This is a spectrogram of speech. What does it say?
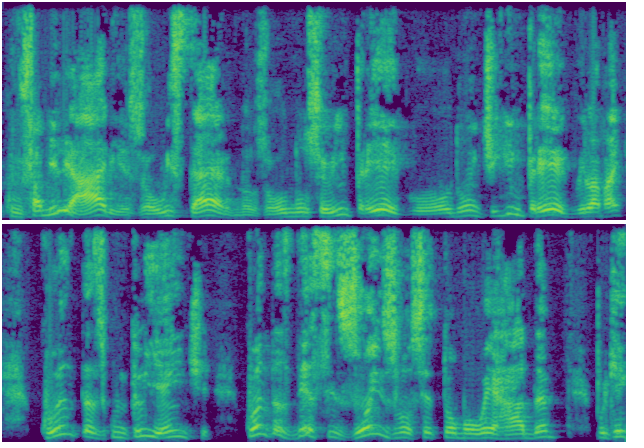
com familiares, ou externos, ou no seu emprego, ou no antigo emprego, e lá vai. Quantas com cliente, quantas decisões você tomou errada, porque,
